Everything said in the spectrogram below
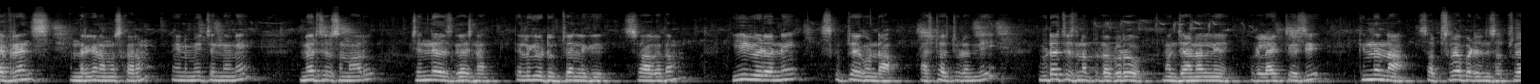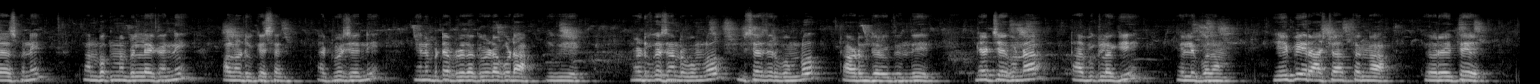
Hi friends అందరికీ నమస్కారం. నేను మీ చందని. మీరు చూస్తున్నారు చందేస్ గేషన్ తెలుగు యూట్యూబ్ ఛానల్కి స్వాగతం. ఈ వీడియోని స్కిప్ చేయకుండా ఫస్ట్ చూడండి. వీడియో చూసిన ప్రతి ఒక్కరు మన ఛానల్ని ఒక లైక్ చేసి కిందన్న సబ్స్క్రైబ్ బటన్ని సబ్స్క్రైబ్ చేసుకుని మన పక్కన బెల్ ఐకాన్ని వాళ్ళ నోటిఫికేషన్ యాక్టివేట్ చేయండి. నేను పెట్టే ప్రతి ఒక్క వీడియో కూడా ఇవి నోటిఫికేషన్ రూపంలో మెసేజ్ రూపంలో రావడం జరుగుతుంది. లేట్ చేయకుండా టాపిక్లోకి వెళ్ళిపోదాం. ఏపీ రాష్ట్ర వ్యాప్తంగా ఎవరైతే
